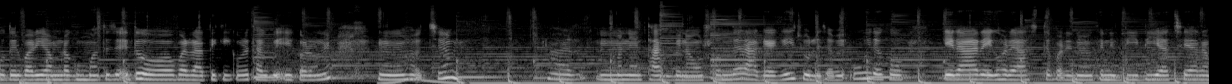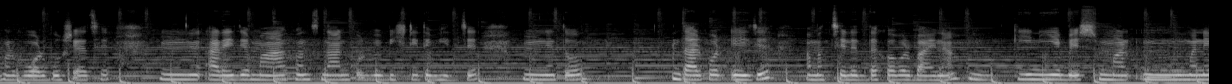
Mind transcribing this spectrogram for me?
ওদের বাড়ি আমরা ঘুমাতে যাই। তো আবার রাতে কী করে থাকবে এই কারণে হচ্ছে আর মানে থাকবে না ও সন্ধ্যার, আগে আগেই চলে যাবে। ওই দেখো, এরা আর এ ঘরে আসতে পারেনি, ওখানে দিদি আছে আর আমার বর বসে আছে। আর এই যে মা এখন স্নান করবে, বৃষ্টিতে ভিজছে। তো তারপর এই যে আমার ছেলের দেখো আবার বায়না কি নিয়ে বেশ মানে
